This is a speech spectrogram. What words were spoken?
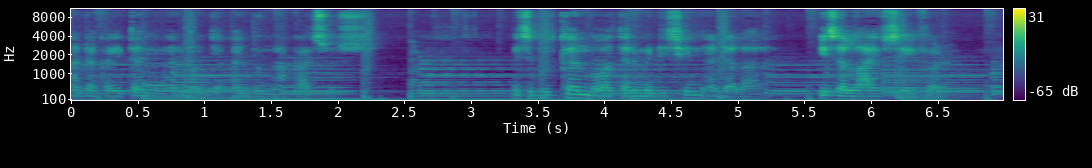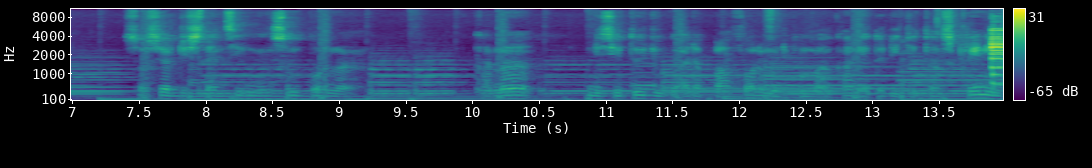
ada kaitan dengan lonjakan jumlah kasus. Disebutkan bahwa telemedicine adalah is a lifesaver, social distancing yang sempurna, karena di situ juga ada platform yang dikembangkan yaitu digital screening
